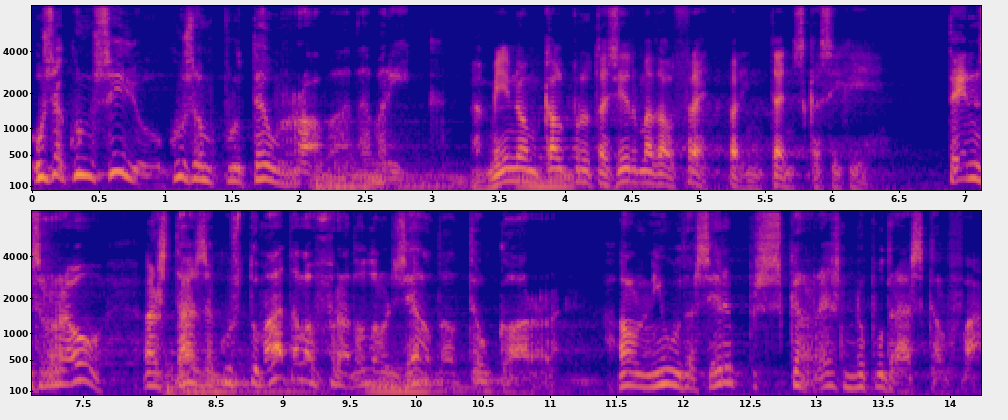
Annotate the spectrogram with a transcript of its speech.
Us aconsello que us emporteu roba d'abric. A mi no em cal protegir-me del fred, per intens que sigui. Tens raó. Estàs acostumat a la fredor del gel del teu cor. El niu de serps que res no podrà escalfar.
